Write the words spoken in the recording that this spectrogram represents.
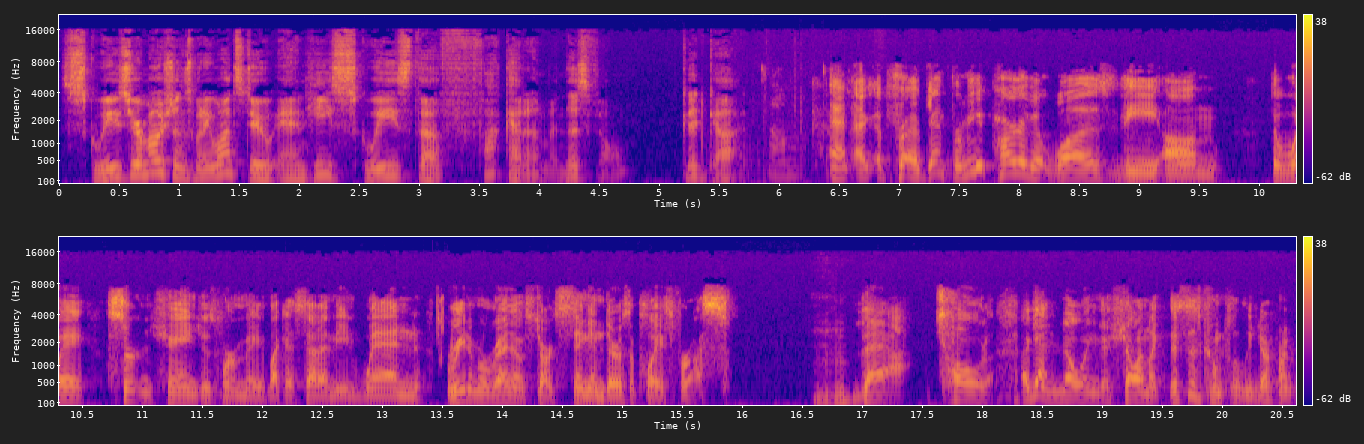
squeeze your emotions when he wants to, and he squeezed the fuck out of them in this film. Good God. Um, And uh, for, again, for me, part of it was the um, the way certain changes were made. Like I said, I mean, when Rita Moreno starts singing "There's a Place for Us," that total again, knowing the show, I'm like, this is completely different.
